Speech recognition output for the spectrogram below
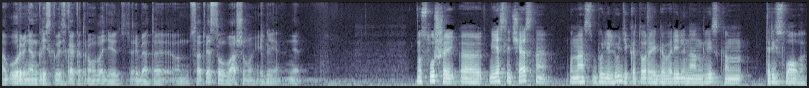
уровень английского языка, которым владеют ребята, он соответствовал вашему или нет? Ну, слушай, э, если честно, у нас были люди, которые говорили на английском три слова.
